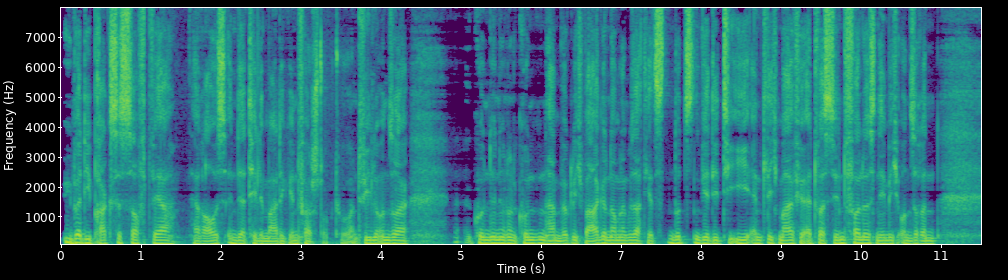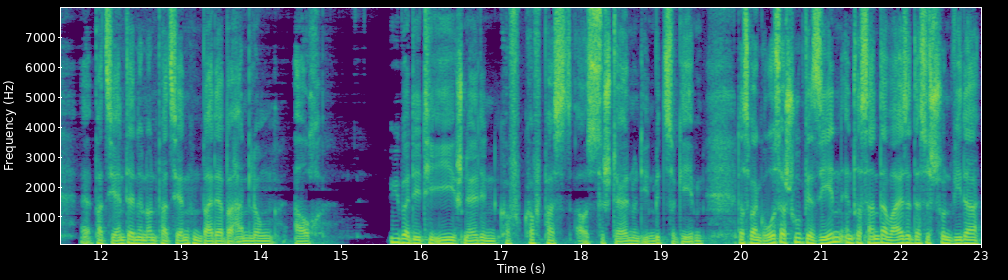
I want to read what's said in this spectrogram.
über die Praxissoftware heraus in der Telematikinfrastruktur. Und viele unserer Kundinnen und Kunden haben wirklich wahrgenommen und gesagt, jetzt nutzen wir die TI endlich mal für etwas Sinnvolles, nämlich unseren äh, Patientinnen und Patienten bei der Behandlung auch über die TI schnell den Kopf Kopfpass auszustellen und ihnen mitzugeben. Das war ein großer Schub. Wir sehen interessanterweise, dass es schon wieder,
